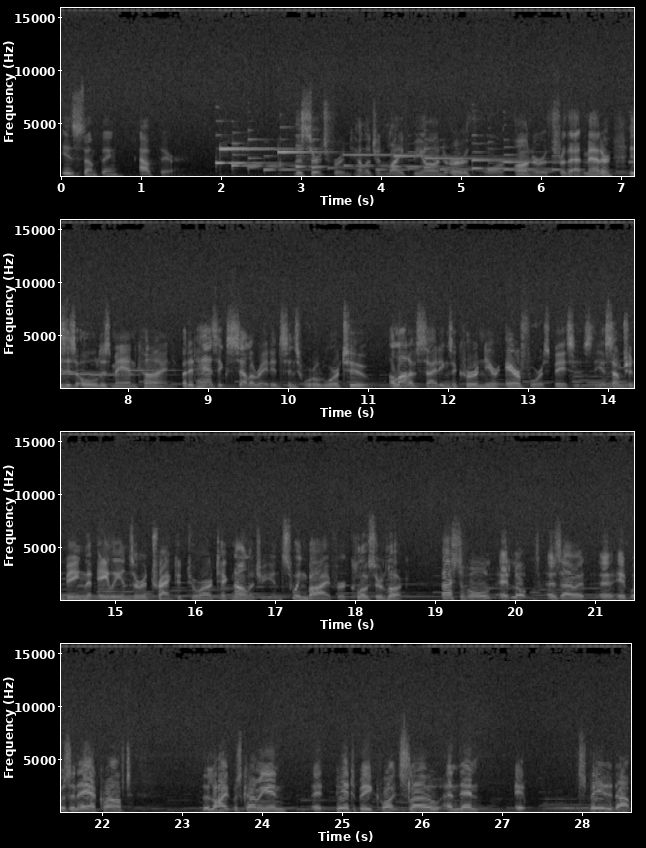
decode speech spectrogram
is something out there? The search for intelligent life beyond Earth, or on Earth for that matter, is as old as mankind, but it has accelerated since World War II. A lot of sightings occur near Air Force bases, the assumption being that aliens are attracted to our technology and swing by for a closer look. First of all, it looked as though it, uh, it was an aircraft. The light was coming in. It appeared to be quite slow, and then it speeded up,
